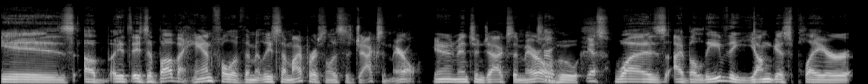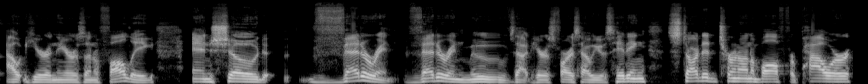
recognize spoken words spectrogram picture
is a, it's, it's above a handful of them, at least on my personal list, is Jackson Merrill. You didn't mention Jackson Merrill, True. who yes. was, I believe, the youngest player out here in the Arizona Fall League and showed veteran, veteran moves out here as far as how he was hitting. Started to turn on a ball for power.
